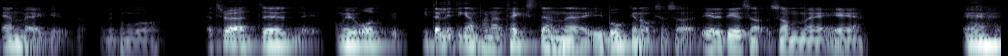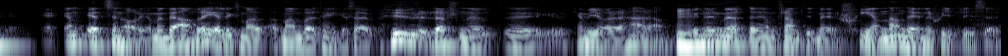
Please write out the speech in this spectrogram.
En väg som det kommer gå. Jag tror att eh, om vi tittar lite grann på den här texten i boken också så är det det som, som är en, ett scenario, men det andra är liksom att, att, man börjar tänka så här, hur rationellt eh, kan vi göra det här? Mm. Vi nu möter en framtid med skenande energipriser.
